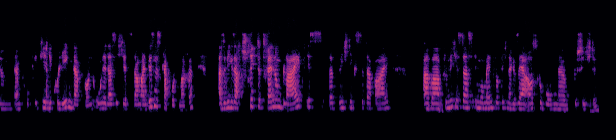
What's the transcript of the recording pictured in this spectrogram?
ähm, dann profitieren die Kollegen davon, ohne dass ich jetzt da mein Business kaputt mache. Also wie gesagt, strikte Trennung bleibt, ist das Wichtigste dabei. Aber für mich ist das im Moment wirklich eine sehr ausgewogene Geschichte.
